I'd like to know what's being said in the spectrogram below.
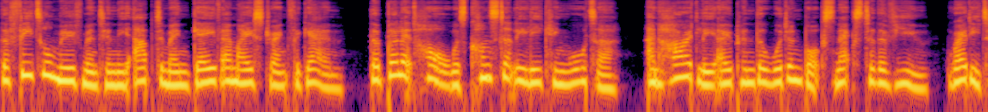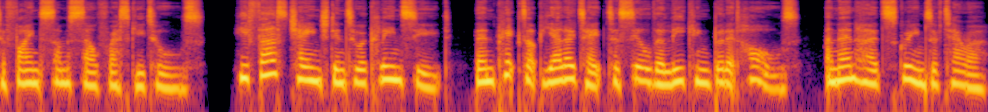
the fetal movement in the abdomen gave MIA strength again. The bullet hole was constantly leaking water, and hurriedly opened the wooden box next to the view, ready to find some self-rescue tools. He first changed into a clean suit, then picked up yellow tape to seal the leaking bullet holes, and then heard screams of terror.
